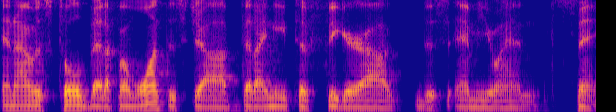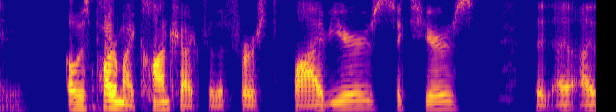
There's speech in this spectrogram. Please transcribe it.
and i was told that if i want this job that i need to figure out this mun thing. I was part of my contract for the first five years, six years. That I, I,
